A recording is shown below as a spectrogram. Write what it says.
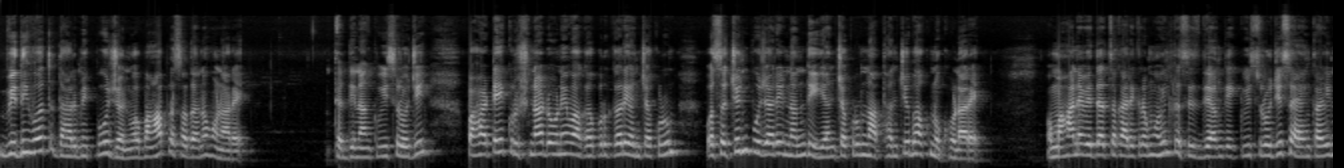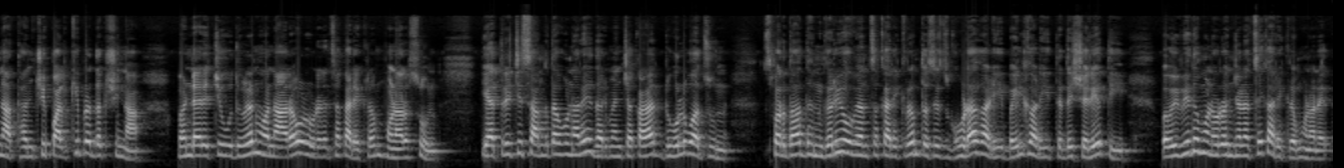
विधिवत धार्मिक पूजन व महाप्रसादानं होणार आहे. तर दिनांक वीस रोजी पहाटे कृष्णा डोणे वाघापूरकर यांच्याकडून व सचिन पुजारी नंदी यांच्याकडून नाथांची भाकणूक होणार आहे. महानैवेद्याचा कार्यक्रम होईल. तसेच दिनांक एकवीस रोजी सायंकाळी नाथांची पालखी प्रदक्षिणा भंडाऱ्याची उधळण व नारळ उडवण्याचा कार्यक्रम होणार असून यात्रेची सांगता होणार आहे. दरम्यानच्या काळात ढोल वाजून स्पर्धा धनगरी ओव्यांचा कार्यक्रम तसेच घोडागाडी बैलगाडी इत्यादी शर्यती व विविध मनोरंजनाचे कार्यक्रम होणार आहेत.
